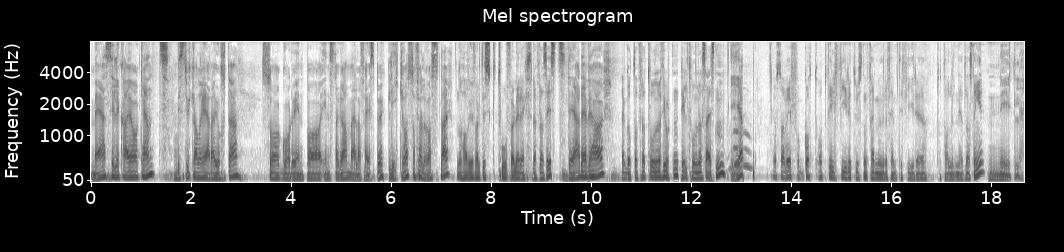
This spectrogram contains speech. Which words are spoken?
med Silje, Kai og Kent. Hvis du ikke allerede har gjort det, så går du inn på Instagram eller Facebook, liker oss og følger oss der. Nå har vi faktisk to følgere ekstra fra sist. Det er det vi har. Vi har gått opp fra 214 til 216. Yep. Og så har vi gått opp til 4554 totale nedlastninger. Nydelig.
